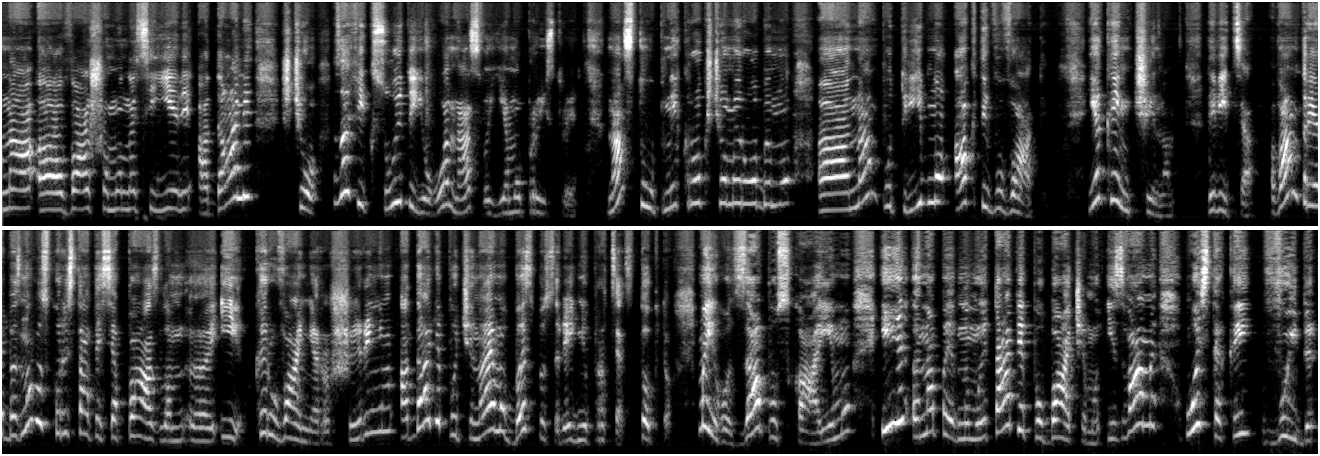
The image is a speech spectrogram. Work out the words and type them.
на вашому носієві. А далі що зафіксуйте його на своєму пристрої. Наступний крок, що ми робимо, нам потрібно активувати. Яким чином? Дивіться, вам треба знову скористатися пазлом е, і керування розширенням, а далі починаємо безпосередньо процес. Тобто ми його запускаємо і на певному етапі побачимо із вами ось такий вибір.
